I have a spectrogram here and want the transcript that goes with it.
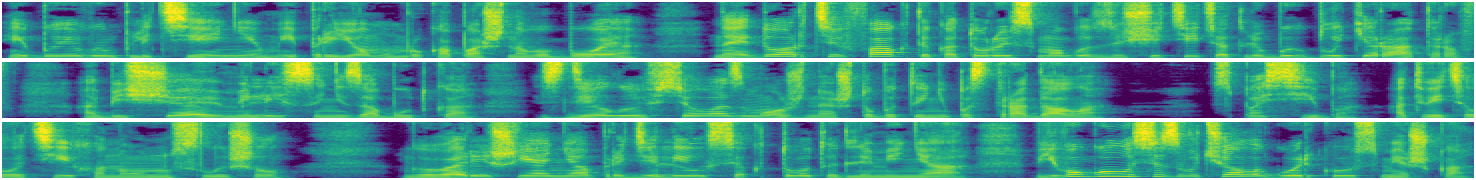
«И боевым плетением, и приемом рукопашного боя. Найду артефакты, которые смогут защитить от любых блокираторов. Обещаю, Мелисса, незабудка, сделаю все возможное, чтобы ты не пострадала». «Спасибо», — ответила тихо, но он услышал. «Говоришь, я не определился, кто ты для меня». В его голосе звучала горькая усмешка.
